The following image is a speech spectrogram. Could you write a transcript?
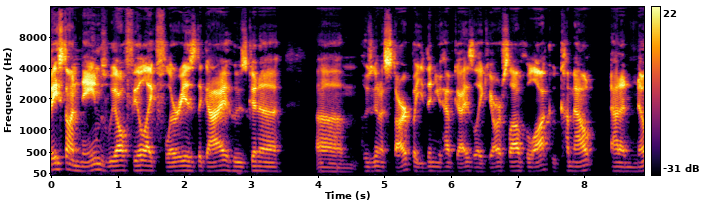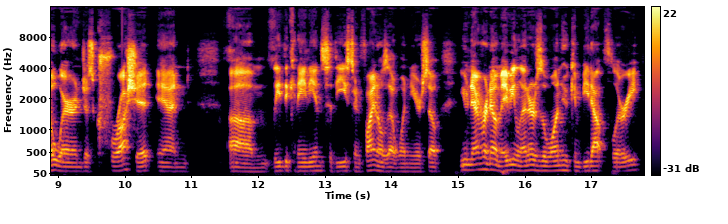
based on names, we all feel like Fleury is the guy who's gonna um, who's gonna start, but then you have guys like Yaroslav Halak who come out out of nowhere and just crush it and um, lead the Canadiens to the Eastern Finals that one year. So you never know. Maybe Lehner's the one who can beat out Fleury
